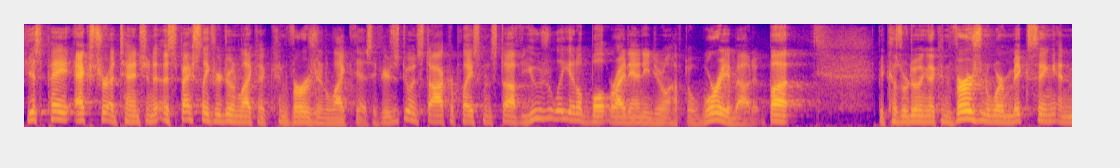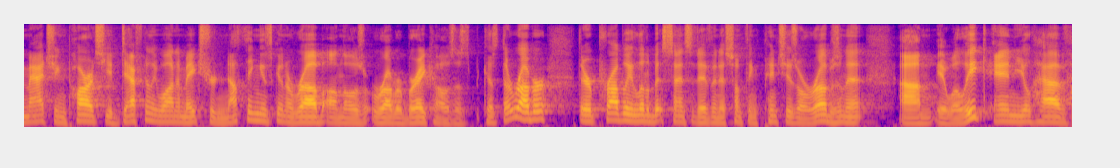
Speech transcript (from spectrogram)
just pay extra attention, especially if you're doing like a conversion like this. If you're just doing stock replacement stuff, usually it'll bolt right in and you don't have to worry about it. But because we're doing a conversion, we're mixing and matching parts, you definitely want to make sure nothing is going to rub on those rubber brake hoses. Because they're rubber, they're probably a little bit sensitive, and if something pinches or rubs in it, um, it will leak and you'll have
